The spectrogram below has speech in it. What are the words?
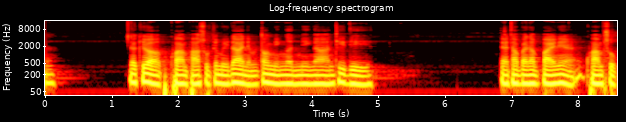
นะและคิดว่าความผาสุกจะมีได้เนี่ยมันต้องมีเงินมีงานที่ดี แต่ทำไปทำไปเนี่ยความสุข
